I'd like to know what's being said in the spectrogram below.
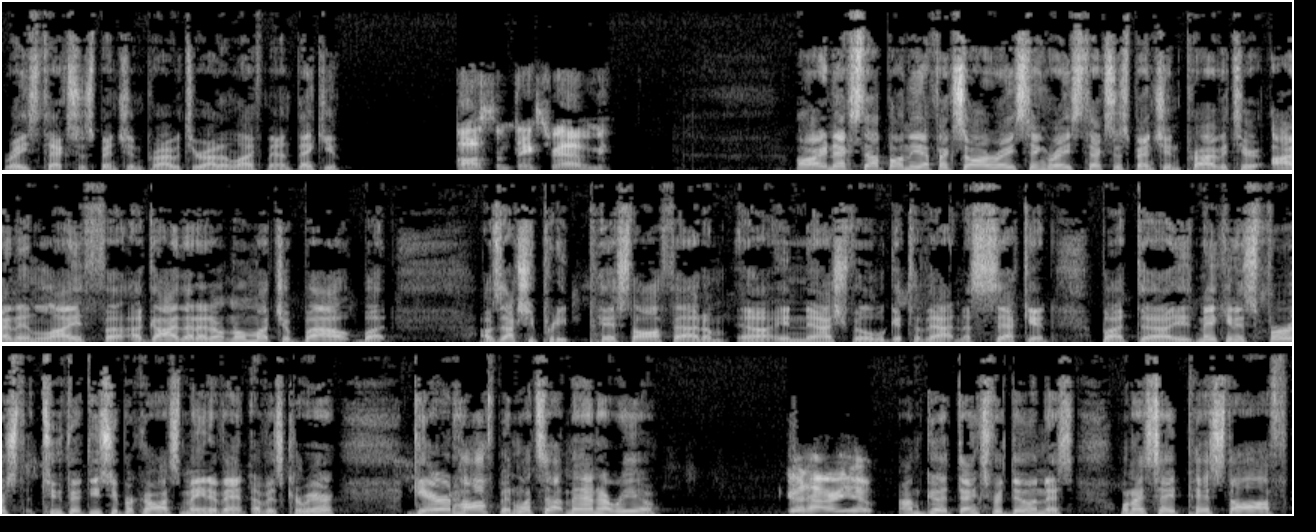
Race Tech Suspension Privateer Out in Life, man. Thank you. Awesome. Thanks for having me. All right, next up on the FXR Racing Race Tech Suspension Privateer Island Life, uh, a guy that I don't know much about, but I was actually pretty pissed off at him uh, in Nashville. We'll get to that in a second. But uh, he's making his first 250 Supercross main event of his career. Garrett Hoffman, what's up, man? How are you? Good. How are you? I'm good. Thanks for doing this. When I say pissed off,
